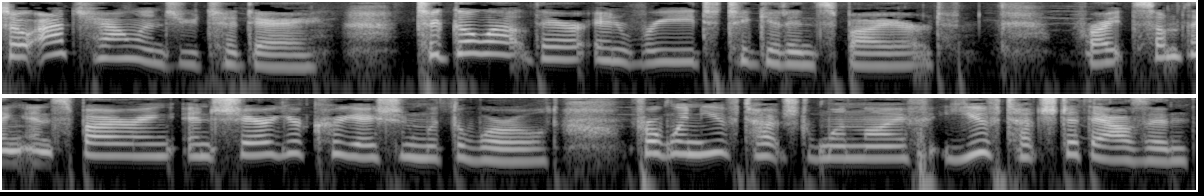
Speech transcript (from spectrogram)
So I challenge you today to go out there and read to get inspired. Write something inspiring and share your creation with the world. For when you've touched one life, you've touched a thousand.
